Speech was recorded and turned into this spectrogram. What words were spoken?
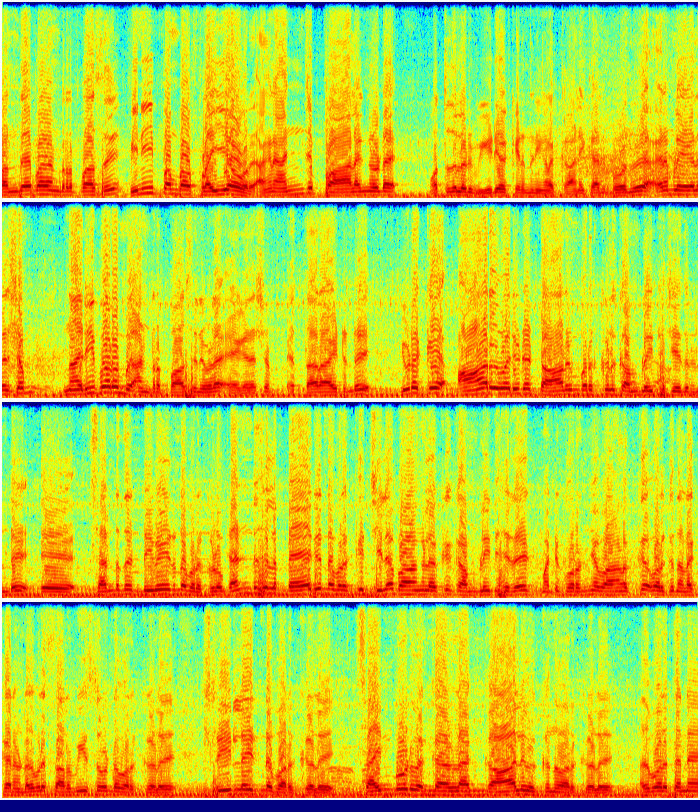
Panthepalam underpass mini Pampa fly over. അങ്ങനെ അഞ്ച് പാലങ്ങളുടെ മൊത്തത്തിലൊരു വീഡിയോ ഒക്കെയാണ് നിങ്ങളെ കാണിക്കാൻ പോകുന്നത്. അങ്ങനെ നമ്മൾ ഏകദേശം അണ്ടർപാസിൽ ഇവിടെ ഏകദേശം എത്താറായിട്ടുണ്ട്. ഇവിടെയൊക്കെ ആറ് വരിയുടെ ടാറിംഗ് വർക്കുകൾ കംപ്ലീറ്റ് ചെയ്തിട്ടുണ്ട്. സെന്റർ ഡിവൈഡറിന്റെ വർക്കുകളും രണ്ട് ചില ബാരിയറിന്റെ വർക്ക് ചില ഭാഗങ്ങളൊക്കെ കംപ്ലീറ്റ് ചെയ്ത് മറ്റു കുറഞ്ഞ ഭാഗങ്ങളൊക്കെ വർക്ക് നടക്കാനുണ്ട്. അതുപോലെ സർവീസ് റോഡിന്റെ വർക്കുകൾ സ്ട്രീറ്റ് ലൈറ്റിന്റെ വർക്കുകൾ സൈൻ ബോർഡ് വെക്കാനുള്ള കാൽ വെക്കുന്ന വർക്കുകൾ അതുപോലെ തന്നെ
